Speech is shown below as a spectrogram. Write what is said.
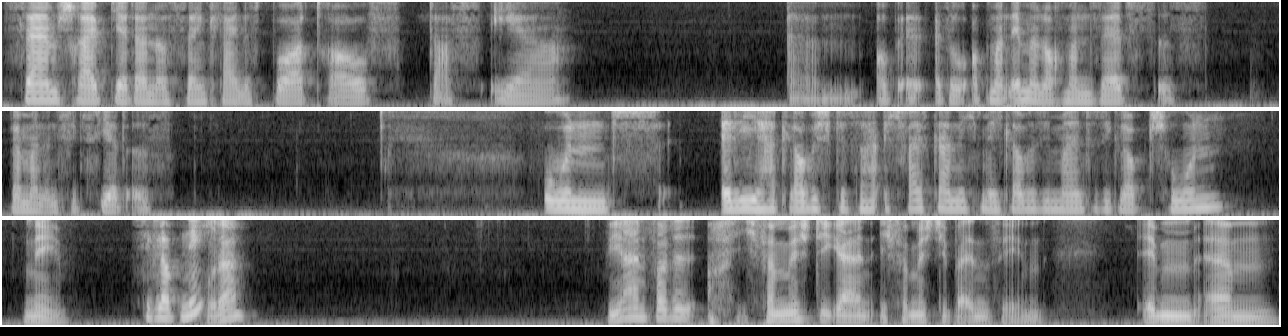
Sam schreibt ja dann auf sein kleines Board drauf, dass er, ähm, ob, also ob man immer noch man selbst ist wenn man infiziert ist. Und Ellie hat, glaube ich, gesagt, ich weiß gar nicht mehr, ich glaube, sie meinte, sie glaubt schon. Nee. Sie glaubt nicht? Oder? Wie antwortet. Oh, ich vermische die, vermisch die beiden Szenen. Im ähm,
